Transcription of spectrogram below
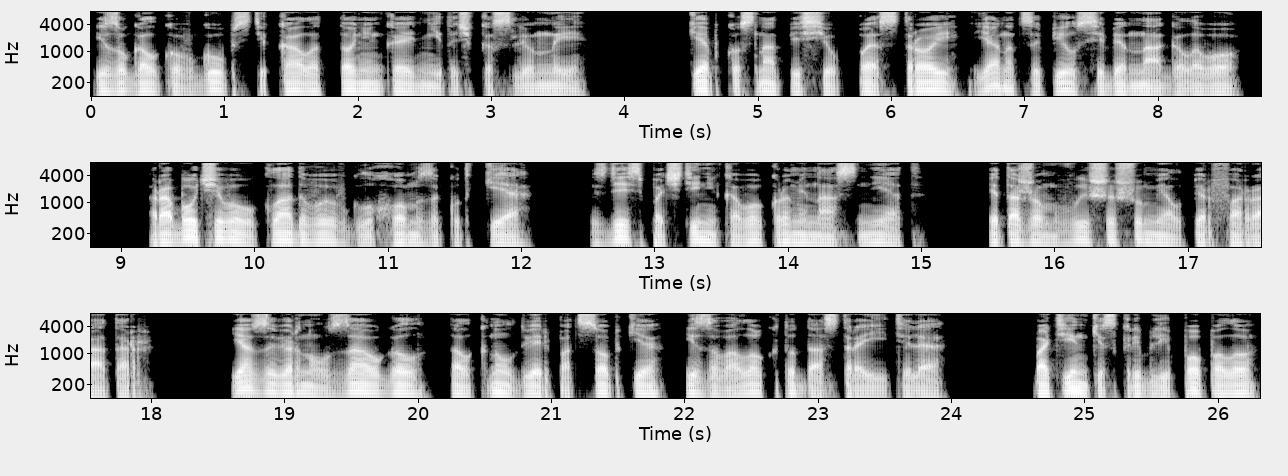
из уголков губ стекала тоненькая ниточка слюны. Кепку с надписью «П-строй» я нацепил себе на голову. Рабочего укладываю в глухом закутке. Здесь почти никого, кроме нас, нет. Этажом выше шумел перфоратор. Я завернул за угол, толкнул дверь подсобки и заволок туда строителя. Ботинки скребли по полу,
